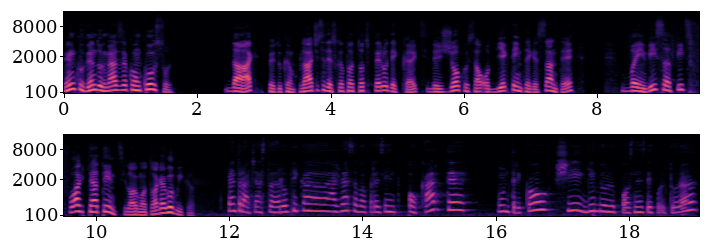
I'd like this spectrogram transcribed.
În curând urmează concursul. Dar, pentru că îmi place să descoper tot felul de cărți, de jocuri sau obiecte interesante, vă invit să fiți foarte atenți la următoarea rubrică. Pentru această rubrică aș vrea să vă prezint o carte, un tricou și ghidul Poznesc de Cultură.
